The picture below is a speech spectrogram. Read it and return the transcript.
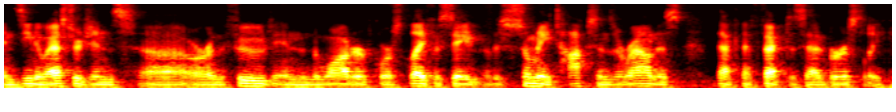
and xenoestrogens uh, are in the food and in the water. Of course, glyphosate. There's so many toxins around us that can affect us adversely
